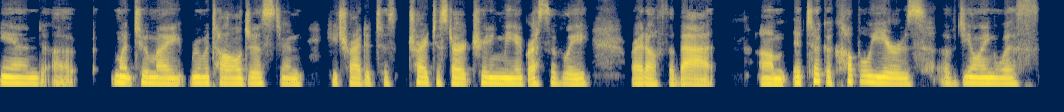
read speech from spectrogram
and, uh, went to my rheumatologist and he tried to, to tried to start treating me aggressively right off the bat um, it took a couple years of dealing with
